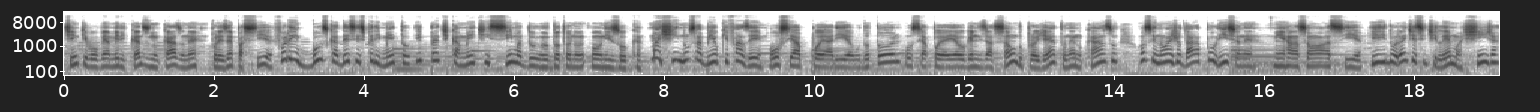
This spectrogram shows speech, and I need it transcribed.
tinham que envolver americanos no caso, né? Por exemplo, a CIA, foram em busca desse experimento e praticamente em cima do Dr. Onizuka. Mas Shin não sabia o que fazer, ou se apoiaria o doutor, ou se apoiaria a organização do projeto, né, no caso, ou se não ajudar a polícia, né, em relação à CIA. E durante esse dilema, Shin já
